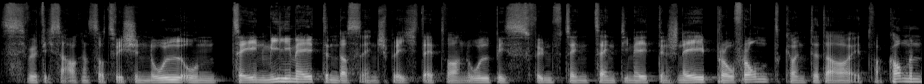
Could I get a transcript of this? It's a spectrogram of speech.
Das würde ich sagen so zwischen 0 und 10 Millimetern. Das entspricht etwa 0 bis 15 Zentimetern Schnee pro Front könnte da etwa kommen.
